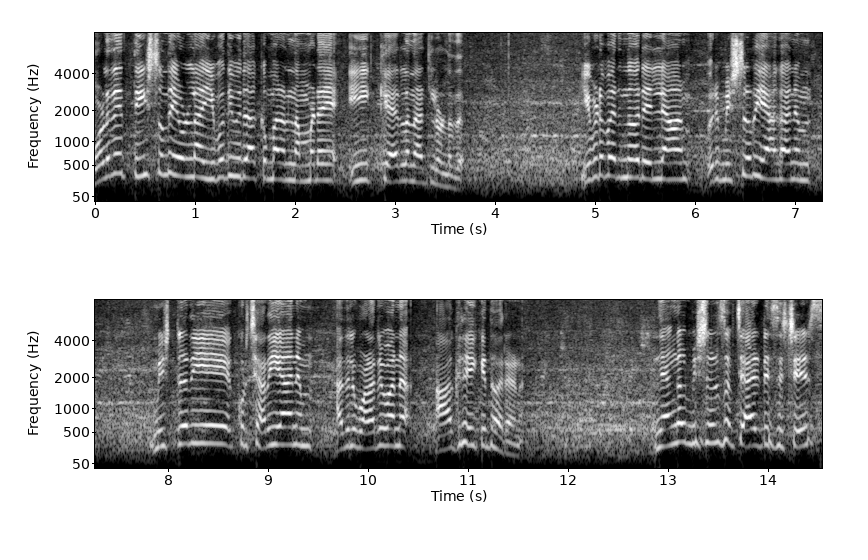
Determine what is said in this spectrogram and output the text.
വളരെ തീഷ്ണതയുള്ള യുവതി യുവാക്കന്മാരാണ് നമ്മുടെ ഈ കേരള നാട്ടിലുള്ളത്. ഇവിടെ വരുന്നവരെല്ലാം ഒരു മിഷണറി ആകാനും മിഷണറിയെ കുറിച്ച് അറിയാനും അതിൽ വളരുവാൻ ആഗ്രഹിക്കുന്നവരാണ്. ഞങ്ങൾ മിഷണറീസ് ഓഫ് ചാരിറ്റി സിസ്റ്റേഴ്സ്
